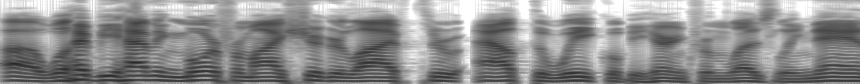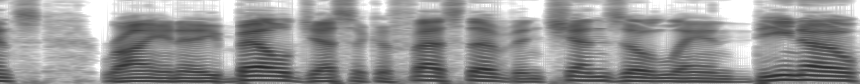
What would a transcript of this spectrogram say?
Uh, we'll be having more from iSugar Live throughout the week. We'll be hearing from Leslie Nance, Ryan A. Bell, Jessica Festa, Vincenzo Landino,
